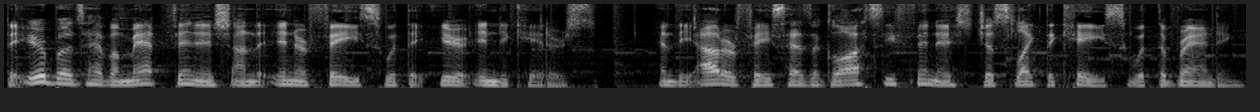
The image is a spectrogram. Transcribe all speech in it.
The earbuds have a matte finish on the inner face with the ear indicators, and the outer face has a glossy finish just like the case with the branding.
